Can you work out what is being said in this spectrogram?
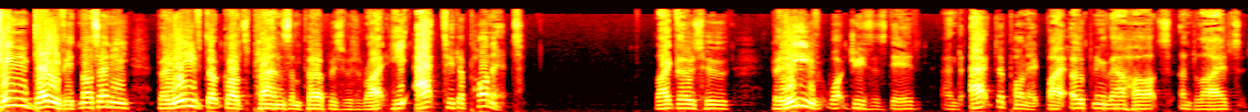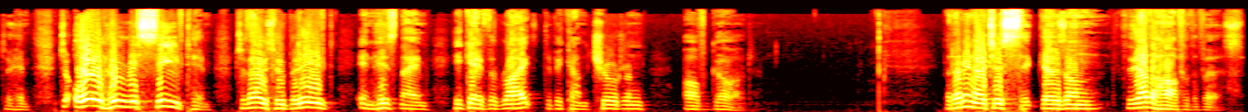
King David not only believed that God's plans and purpose was right, he acted upon it. Like those who believe what Jesus did and act upon it by opening their hearts and lives to him. To all who received him, to those who believed in his name, he gave the right to become children of God. But have you noticed it goes on to the other half of the verse?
